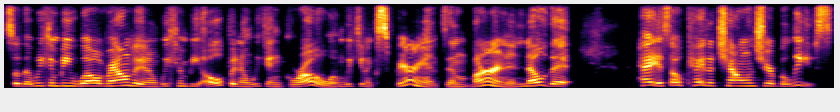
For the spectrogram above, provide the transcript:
so that we can be well rounded and we can be open and we can grow and we can experience and learn and know that, hey, it's okay to challenge your beliefs.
